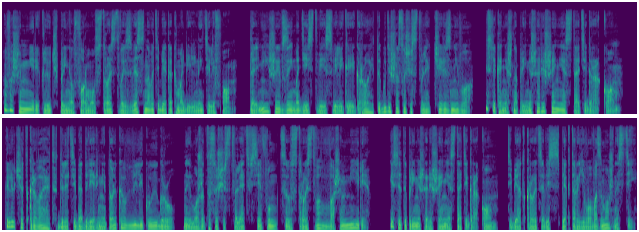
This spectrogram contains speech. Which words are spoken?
В вашем мире ключ принял форму устройства, известного тебе как мобильный телефон. Дальнейшее взаимодействие с великой игрой ты будешь осуществлять через него, если, конечно, примешь решение стать игроком. Ключ открывает для тебя дверь не только в великую игру, но и может осуществлять все функции устройства в вашем мире. Если ты примешь решение стать игроком, тебе откроется весь спектр его возможностей,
